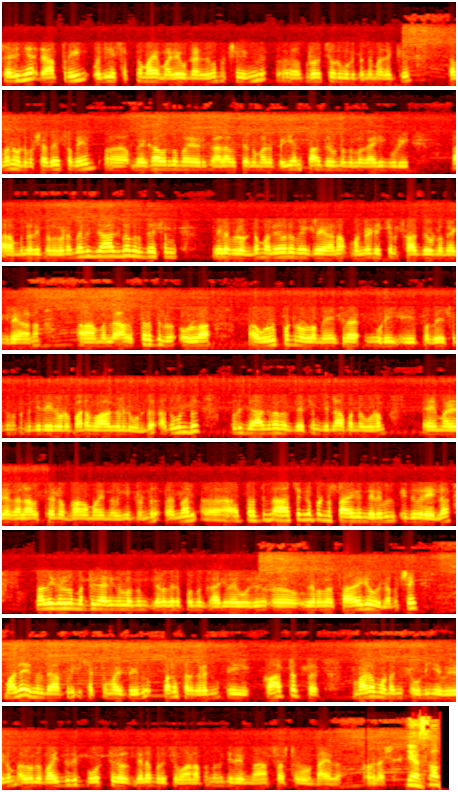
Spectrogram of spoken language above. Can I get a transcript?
കഴിഞ്ഞ രാത്രിയിൽ വലിയ ശക്തമായ മഴ ഉണ്ടായിരുന്നു പക്ഷേ ഇന്ന് പുലർച്ചയോടുകൂടി തന്നെ മഴയ്ക്ക് ശമനമുണ്ട്. പക്ഷേ അതേസമയം മേഘാവൃതമായ ഒരു കാലാവസ്ഥയാണ് മഴ പെയ്യാൻ സാധ്യതയുണ്ടെന്നുള്ള കാര്യം കൂടി മുന്നറിയിപ്പ് നൽകുന്നത് എന്തായാലും ജാഗ്രതാ നിർദ്ദേശം നിലവിലുണ്ട്. മലയോര മേഖലയാണ് മണ്ണിടിച്ചിൽ സാധ്യതയുള്ള മേഖലയാണ്. അത്തരത്തിലുള്ള ആ, ഉരുൾപൊട്ടലുള്ള മേഖല കൂടി ഈ പ്രദേശത്ത് ജില്ലയിലൂടെ പല ഭാഗങ്ങളിലും ഉണ്ട്. അതുകൊണ്ട് ഒരു ജാഗ്രത നിർദ്ദേശം ജില്ലാ ഭരണകൂടം മഴയുടെ കാലാവസ്ഥയുടെ ഭാഗമായി നൽകിയിട്ടുണ്ട്. എന്നാൽ അത്തരത്തിൽ ആശങ്കപ്പെട്ട സാഹചര്യം നിലവിൽ ഇതുവരെയില്ല നദികളിലും മറ്റു കാര്യങ്ങളിലൊന്നും ജലനിരപ്പൊന്നും കാര്യമായി ഉയർന്ന സാഹചര്യവുമില്ല. പക്ഷേ മഴ ഇന്നലെ രാത്രി ശക്തമായി പെയ്തു. പല സ്ഥലങ്ങളിലും ഈ കാറ്റത്ത് മരമുടങ്ങി ഒടിഞ്ഞു വീണും. അതുപോലെ വൈദ്യുതി പോസ്റ്റുകൾ നിലംപറിച്ചുമാണ് പത്തനംതിട്ടയിൽ നാശനഷ്ടങ്ങൾ ഉണ്ടായത് അഭിലാഷ്.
